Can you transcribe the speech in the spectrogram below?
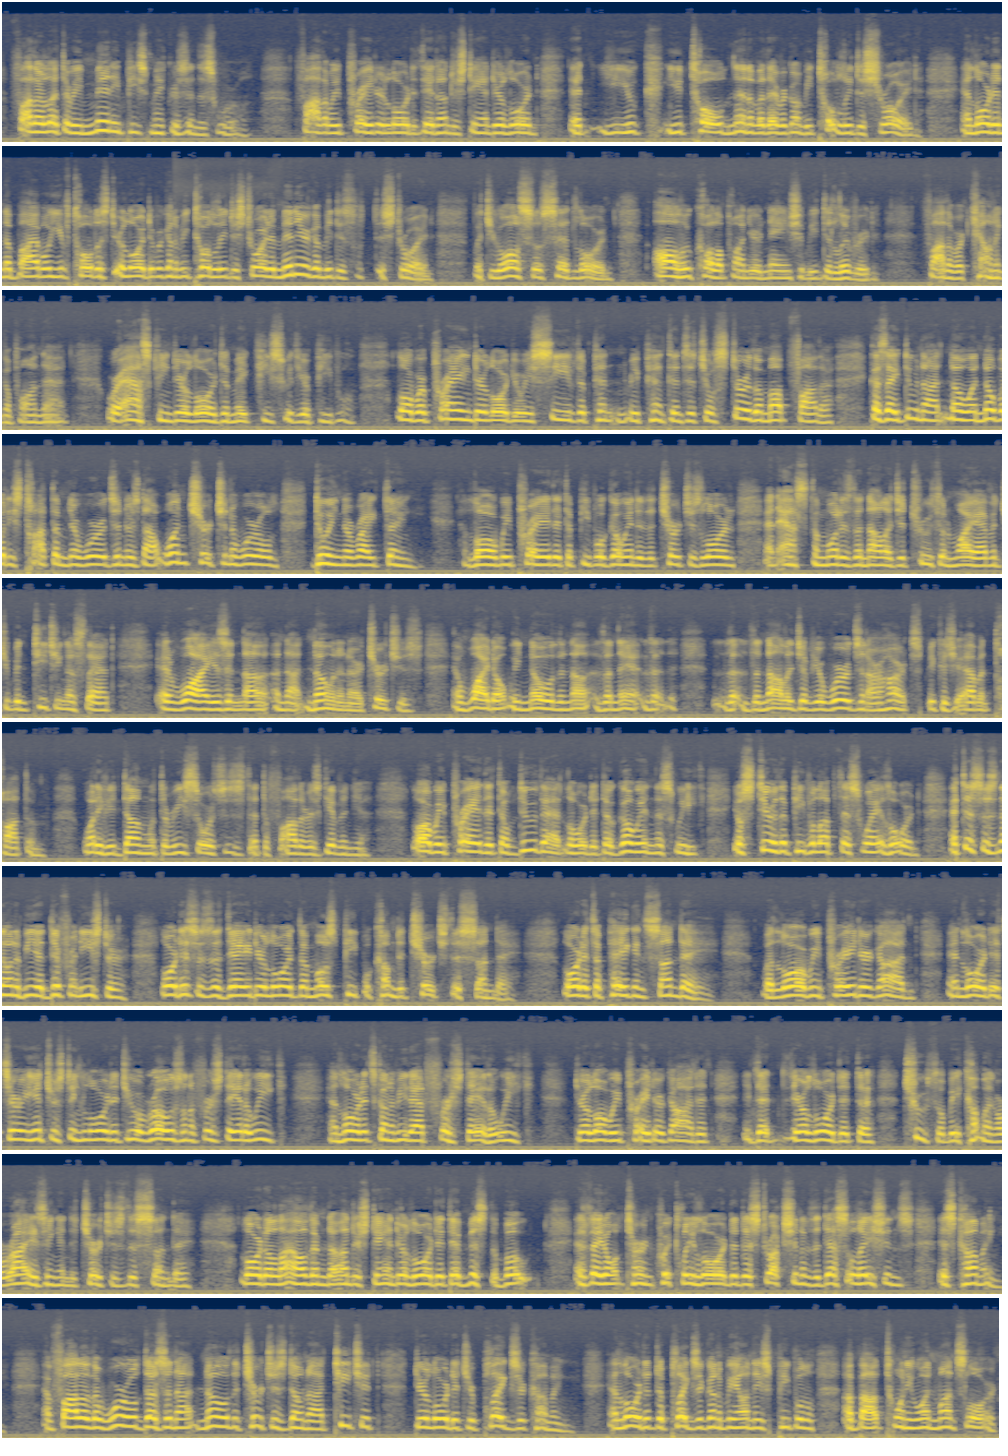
Father, let there be many peacemakers in this world. Father, we pray, dear Lord, that they'd understand, dear Lord, that you you told Nineveh they were going to be totally destroyed. And Lord, in the Bible, you've told us, dear Lord, that we're going to be totally destroyed, and many are going to be dis- destroyed. But you also said, Lord, all who call upon your name shall be delivered. Father, we're counting upon that. We're asking, dear Lord, to make peace with your people. Lord, we're praying, dear Lord, you'll receive repentance, that you'll stir them up, Father, because they do not know and nobody's taught them their words, and there's not one church in the world doing the right thing. Lord, we pray that the people go into the churches, Lord, and ask them what is the knowledge of truth and why haven't you been teaching us that? And why is it not, not known in our churches? And why don't we know the, the, the, the, the knowledge of your words in our hearts? Because you haven't taught them. What have you done with the resources that the Father has given you? Lord, we pray that they'll do that, Lord, that they'll go in this week. You'll steer the people up this way, Lord. That this is going to be a different Easter. Lord, this is a day, dear Lord, that most people come to church this Sunday. Lord, it's a pagan Sunday. But Lord, we pray, dear God, and Lord, it's very interesting, Lord, that you arose on the first day of the week. And Lord, it's going to be that first day of the week. Dear Lord, we pray, dear God, that, that dear Lord, that the truth will be coming arising in the churches this Sunday. Lord, allow them to understand, dear Lord, that they've missed the boat. And if they don't turn quickly, Lord, the destruction of the desolations is coming. And Father, the world does not know, the churches do not teach it, dear Lord, that your plagues are coming. And Lord, that the plagues are going to be on these people about 21 months, Lord.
